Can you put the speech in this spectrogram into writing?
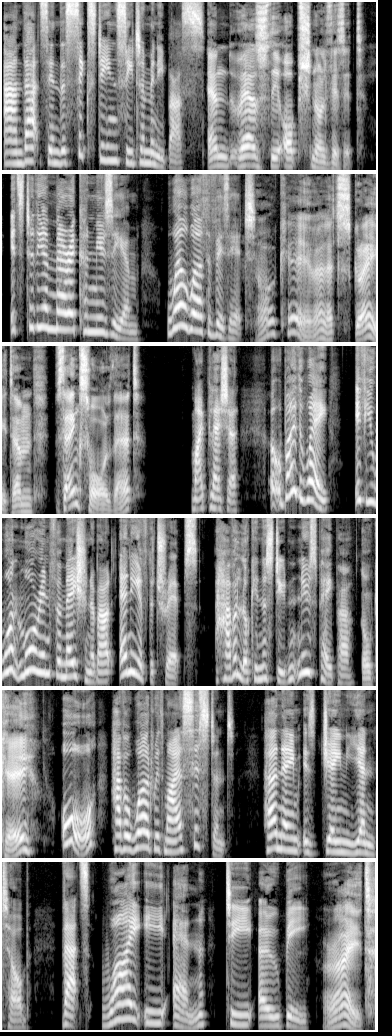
And that's in the 16 seater minibus. And where's the optional visit? It's to the American Museum. Well worth a visit. Okay, well, that's great. Um, thanks for all that. My pleasure. Oh, by the way, if you want more information about any of the trips, have a look in the student newspaper. Okay. Or have a word with my assistant. Her name is Jane Yentob. That's Y E N T O B. Right,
